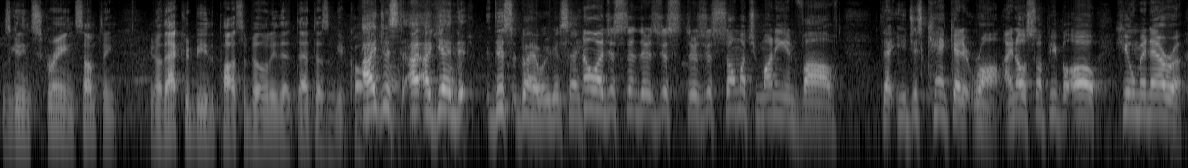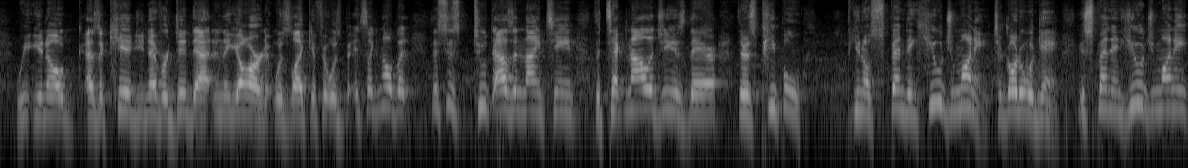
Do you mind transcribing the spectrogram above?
was getting screened, something. You know, that could be the possibility that that doesn't get called. I just. I, again, this. Go ahead. What are you gonna say? No, I just there's just there's just so much money involved that you just can't get it wrong. I know some people, oh, human error. We, you know, as a kid, you never did that in the yard. It was like if it was, it's like no, but this is 2019. The technology is there. There's people. You know, spending huge money to go to a game. You're spending huge money.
